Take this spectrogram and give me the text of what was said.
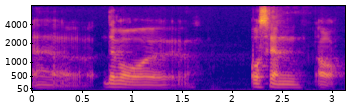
Eh, det var... Och sen, ja.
